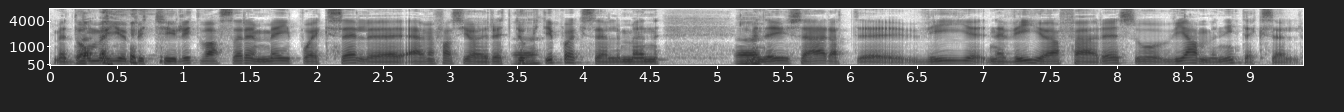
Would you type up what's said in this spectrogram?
men de är ju betydligt vassare än mig på Excel eh, även fast jag är rätt Ja. duktig på Excel men Men det är ju så här att eh, vi, när vi gör affärer så vi använder inte Excel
